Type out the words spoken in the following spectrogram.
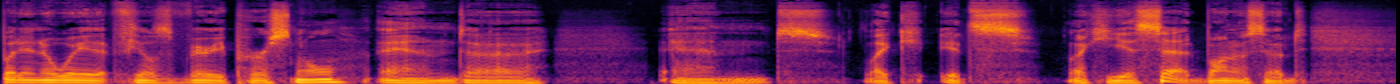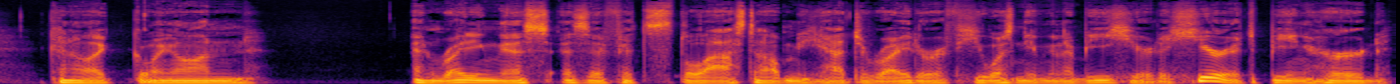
but in a way that feels very personal and uh, and like it's like he has said, Bono said, kind of like going on and writing this as if it's the last album he had to write, or if he wasn't even going to be here to hear it being heard,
